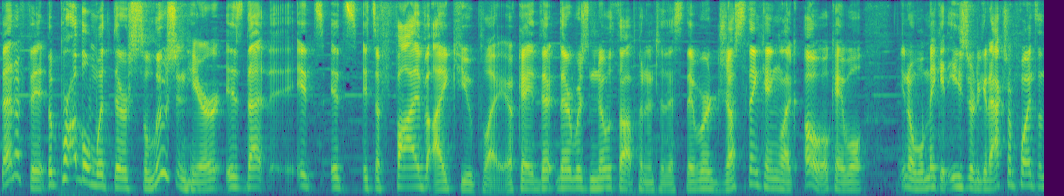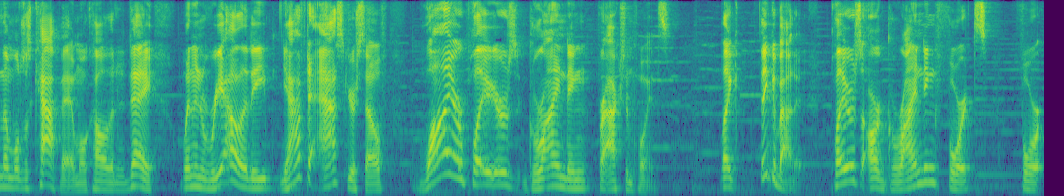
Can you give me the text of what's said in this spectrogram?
benefit. The problem with their solution here is that it's it's it's a 5 IQ play okay? There, there was no thought put into this. They were just thinking like oh okay well you know we'll make it easier to get action points and then we'll just cap it and we'll call it a day. When in reality you have to ask yourself why are players grinding for action points? Like think about it. Players are grinding forts for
